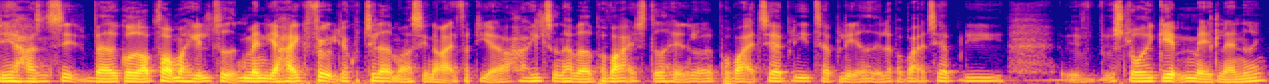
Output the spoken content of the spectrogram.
Det har sådan set været gået op for mig hele tiden, men jeg har ikke følt, at jeg kunne tillade mig at sige nej, fordi jeg har hele tiden har været på vej et sted hen, eller på vej til at blive etableret, eller på vej til at blive øh, slået igennem med et eller andet. Ikke?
